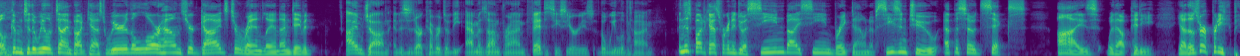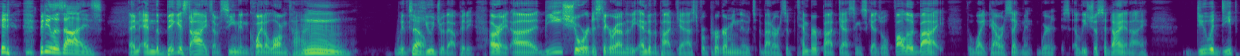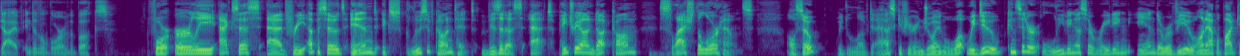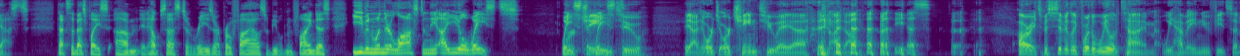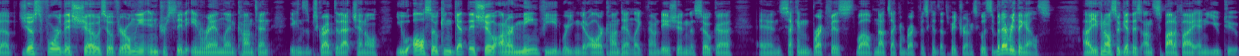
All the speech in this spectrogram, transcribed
Welcome to the Wheel of Time podcast. We're the Lorehounds, your guides to Randland. I'm David. I'm John, and this is our coverage of the Amazon Prime fantasy series, The Wheel of Time. In this podcast, we're going to do a scene by scene breakdown of season two, episode six Eyes Without Pity. Yeah, those were pretty pit- pitiless eyes. And and the biggest eyes I've seen in quite a long time. Mm. With So- huge without pity. All right. Uh, be sure to stick around to the end of the podcast for programming notes about our September podcasting schedule, followed by the White Tower segment, where Elysia Sedai and I do a deep dive into the lore of the books. For early access, ad free episodes, and exclusive content, visit us at patreon.com slash the lorehounds. Also, we'd love to ask if you're enjoying what we do, consider leaving us a rating and a review on Apple Podcasts. That's the best place. Um, it helps us to raise our profile so people can find us, even when they're lost in the Aiel wastes. Waste, or chained waste. to, yeah, or or chained to a uh, an a'dam. yes. All right, specifically for the Wheel of Time, we have a new feed set up just for this show. So if you're only interested in Randland content, you can subscribe to that channel. You also can get this show on our main feed where you can get all our content like Foundation, Ahsoka, and Second Breakfast. Well, not Second Breakfast because that's Patreon exclusive, but everything else. Uh, you can also get this on Spotify and YouTube.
